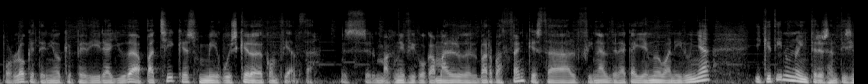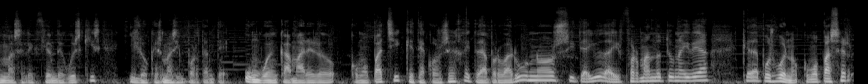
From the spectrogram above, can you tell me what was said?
Por lo que he tenido que pedir ayuda a Pachi, que es mi whiskero de confianza. Es el magnífico camarero del Barbazán que está al final de la calle Nueva en Iruña y que tiene una interesantísima selección de whiskies y lo que es más importante, un buen camarero como Pachi que te aconseja y te da a probar unos y te ayuda a ir formándote una idea queda pues bueno, como para ser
